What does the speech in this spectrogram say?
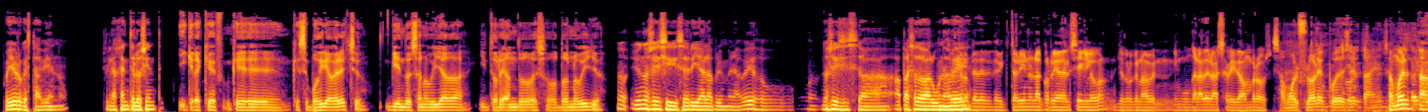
pues yo creo que está bien, ¿no? Si la gente lo siente. ¿Y crees que, que, que se podría haber hecho viendo esa novillada y toreando esos dos novillos? No, yo no sé si sería la primera vez o no sé si se ha, ha pasado alguna Yo vez. creo que desde Victorino en la corrida del siglo, yo creo que no ha- ningún ganadero ha salido a hombros. Samuel Flores puede ser también. Samuel, ah,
